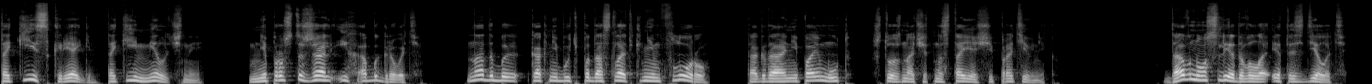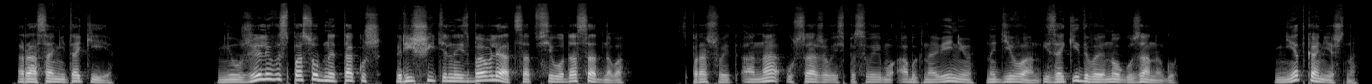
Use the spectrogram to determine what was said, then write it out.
Такие скряги, такие мелочные. Мне просто жаль их обыгрывать. Надо бы как-нибудь подослать к ним Флору, тогда они поймут, что значит настоящий противник. Давно следовало это сделать, раз они такие. Неужели вы способны так уж решительно избавляться от всего досадного? спрашивает она, усаживаясь по своему обыкновению на диван и закидывая ногу за ногу. Нет, конечно.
